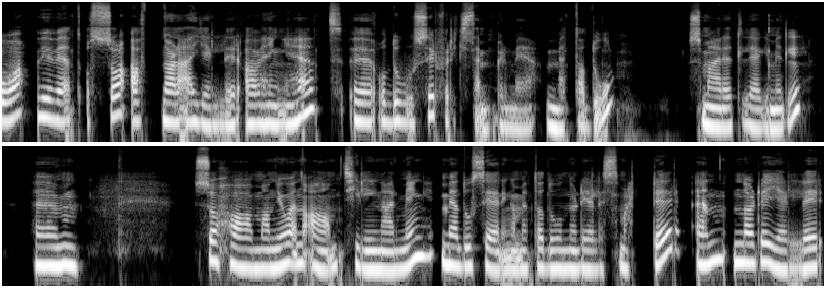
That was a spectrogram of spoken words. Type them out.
Og vi vet også at når det gjelder avhengighet eh, og doser, eksempel med metadon, som er et legemiddel, ehm, så har man jo en annen tilnærming med dosering av metadon når det gjelder smerter, enn når det gjelder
